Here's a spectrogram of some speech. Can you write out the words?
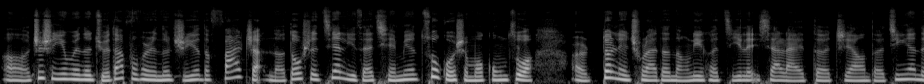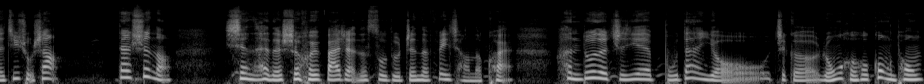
呃，这是因为呢，绝大部分人的职业的发展呢，都是建立在前面做过什么工作而锻炼出来的能力和积累下来的这样的经验的基础上。但是呢，现在的社会发展的速度真的非常的快，很多的职业不但有这个融合和共通。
